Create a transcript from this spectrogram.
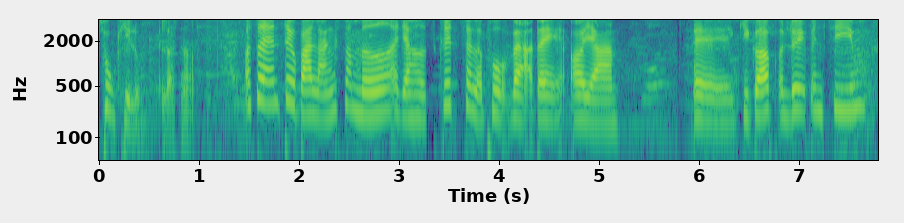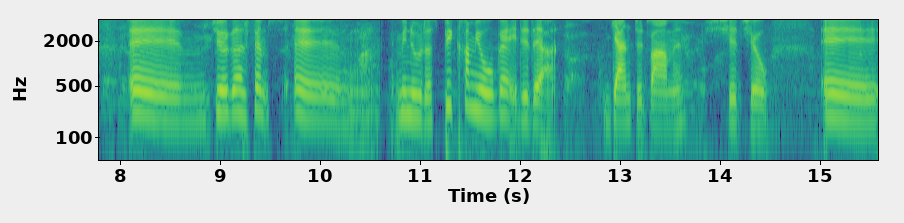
to kilo, eller sådan noget. Og så endte det jo bare langsomt med, at jeg havde skridttæller på hver dag, og jeg øh, gik op og løb en time, øh, dyrkede 90 øh, minutters Bikram yoga i det der jerndødt varme shit show. Øh,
